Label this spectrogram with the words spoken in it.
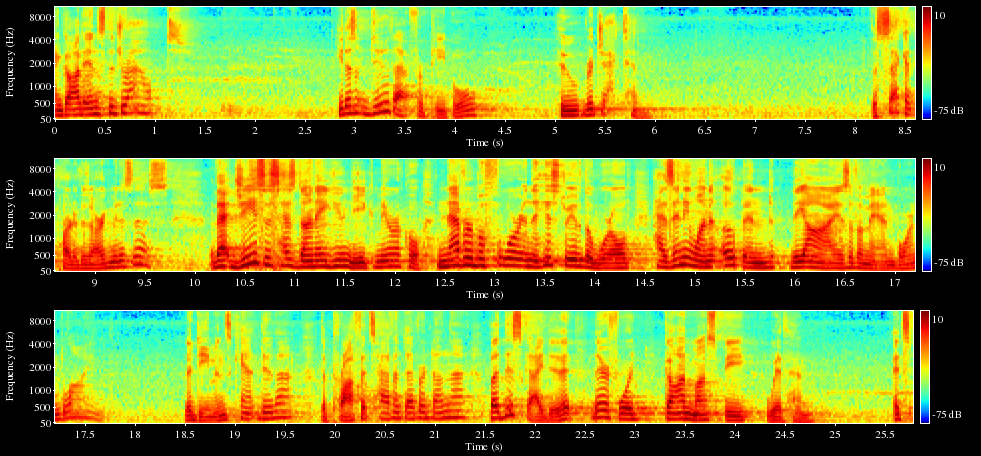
and God ends the drought. He doesn't do that for people who reject him. The second part of his argument is this that Jesus has done a unique miracle. Never before in the history of the world has anyone opened the eyes of a man born blind. The demons can't do that. The prophets haven't ever done that. But this guy did it. Therefore, God must be with him. It's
